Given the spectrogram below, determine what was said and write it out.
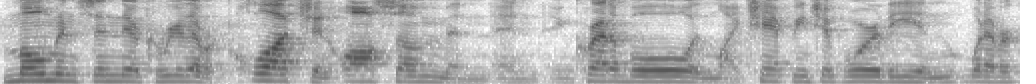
moments in their career that were clutch and awesome and and incredible and like championship worthy and whatever.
